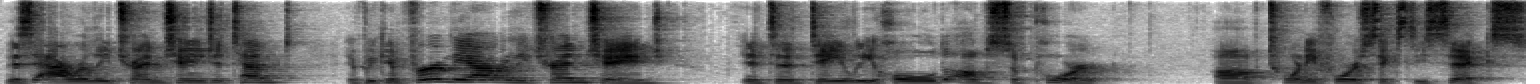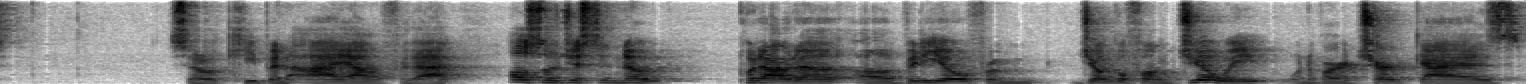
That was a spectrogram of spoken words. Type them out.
this hourly trend change attempt. If we confirm the hourly trend change, it's a daily hold of support of 2466. So keep an eye out for that. Also, just a note, put out a, a video from Jungle Funk Joey, one of our chart guys,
